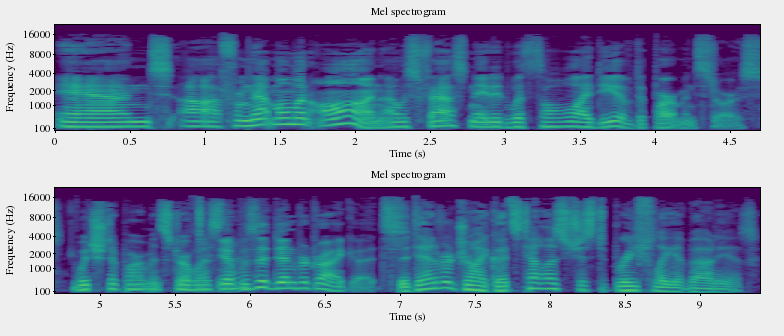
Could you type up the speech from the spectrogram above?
And uh, from that moment on, I was fascinated with the whole idea of department stores. Which department store was that? It was the Denver Dry Goods. the Denver Dry Goods. Tell us just briefly about it.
